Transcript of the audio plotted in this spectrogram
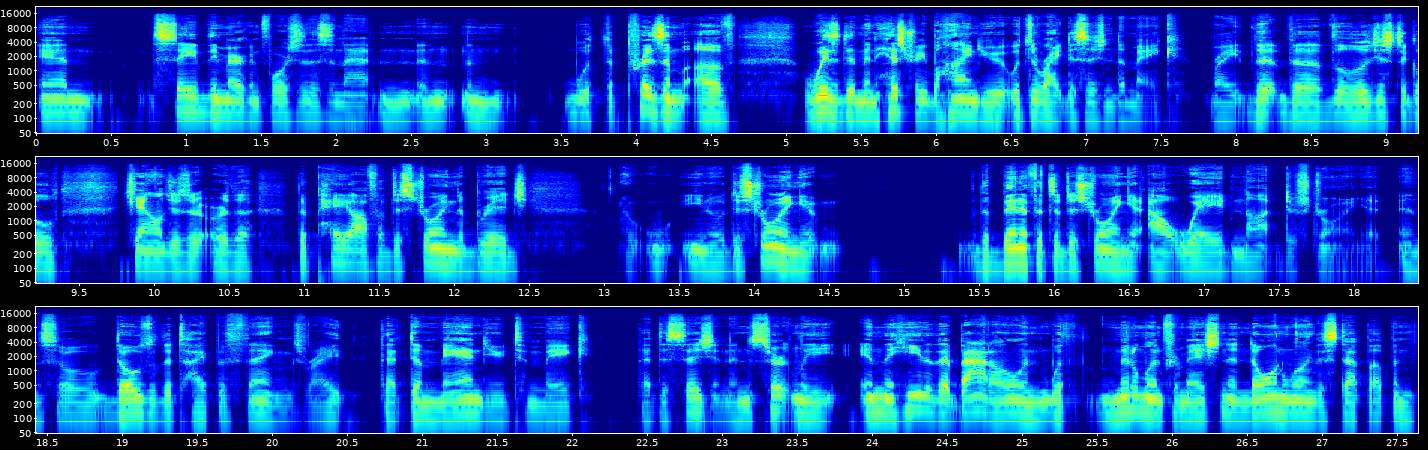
And saved the American forces, this and that. And, and, and with the prism of wisdom and history behind you, it was the right decision to make, right? The, the, the logistical challenges or the, the payoff of destroying the bridge, you know, destroying it, the benefits of destroying it outweighed not destroying it. And so those are the type of things, right, that demand you to make that decision. And certainly in the heat of the battle and with minimal information and no one willing to step up and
